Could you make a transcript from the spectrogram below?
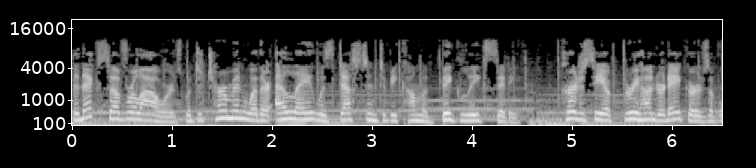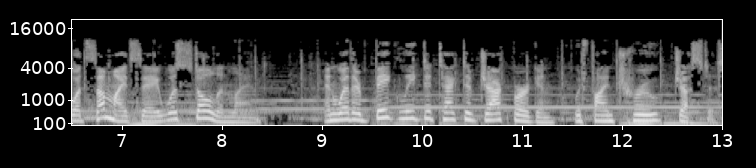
The next several hours would determine whether LA was destined to become a big league city, courtesy of 300 acres of what some might say was stolen land, and whether big league detective Jack Bergen would find true justice.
